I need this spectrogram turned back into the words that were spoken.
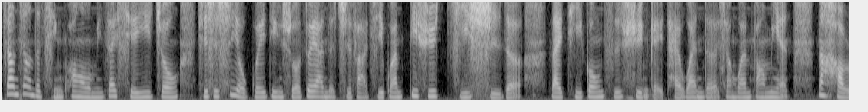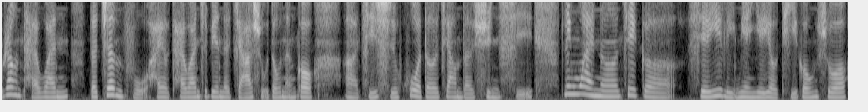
像这样的情况，我们在协议中其实是有规定说，对岸的执法机关必须及时的来提供资讯给台湾的相关方面，那好让台湾的政府还有台湾这边的家属都能够呃及时获得这样的讯息。另外呢，这个。协议里面也有提供说，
